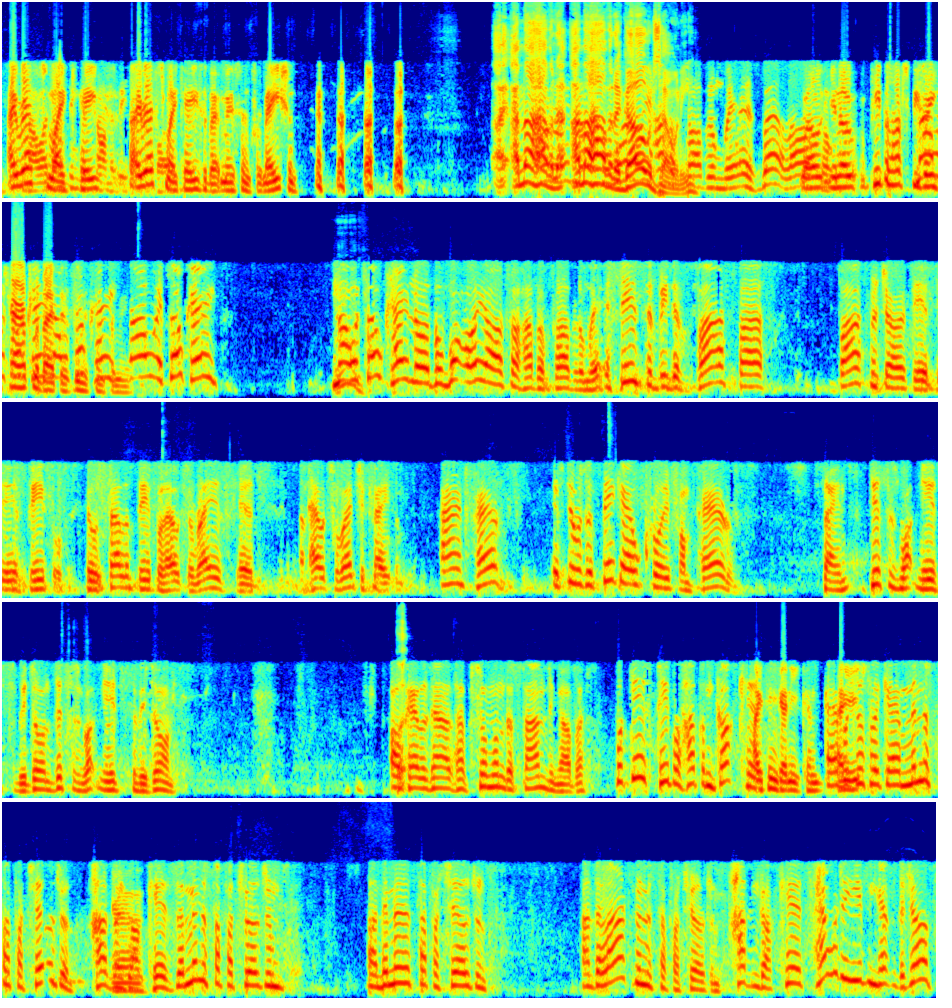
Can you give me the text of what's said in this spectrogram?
I rest No, I my don't think it's case. I rest my case about misinformation. I, I'm not having. A, Alright, I'm not having a go, I have Tony. A problem with as well. well, you know, people have to be no, very careful okay, about no, this okay. misinformation. No, it's okay. No, it's okay, no, but what I also have a problem with, it seems to be the vast, vast, vast majority of these people who are telling people how to raise kids and how to educate them aren't parents. If there was a big outcry from parents saying, this is what needs to be done, this is what needs to be done, okay, well then I'd have some understanding of it. But these people haven't got kids. I think any can. Uh, any- just like a minister for children hasn't Yeah. got kids, the minister for children and the minister for children and the last minister for children hadn't got kids. How would he even get the job?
